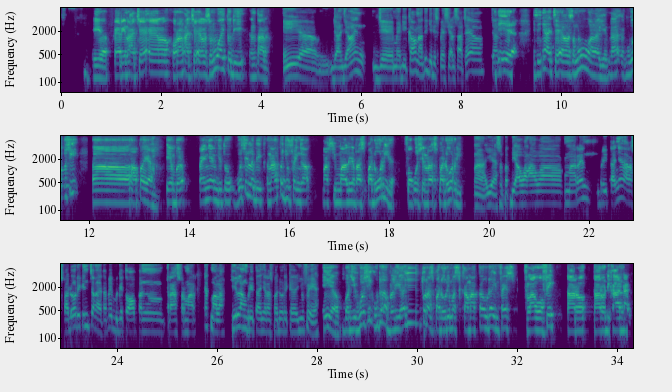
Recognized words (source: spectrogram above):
Iya Perin ACL orang ACL semua itu di ntar Iya, jangan-jangan J Medical nanti jadi spesialis ACL. Chan. Iya, isinya ACL semua lagi. Nah, gue sih eh apa ya, ya ber- pengen gitu. Gue sih lebih kenapa Juve nggak maksimalin Raspadori ya, fokusin Raspadori. Nah iya sempat di awal-awal kemarin beritanya Raspadori kenceng ya, tapi begitu open transfer market malah hilang beritanya Raspadori ke Juve ya. Iya, bagi gue sih udah beli aja itu Raspadori mas Kamaka udah invest Vlahovic taruh taruh di kanan.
